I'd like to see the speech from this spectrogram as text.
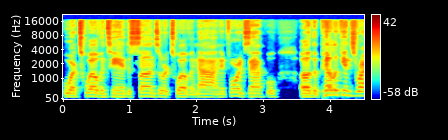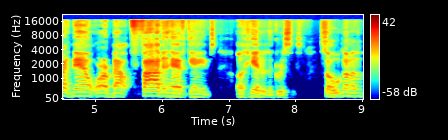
who are 12 and 10, the Suns who are 12 and 9. And for example, uh, the Pelicans right now are about five and a half games ahead of the Grizzlies. So we're gonna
